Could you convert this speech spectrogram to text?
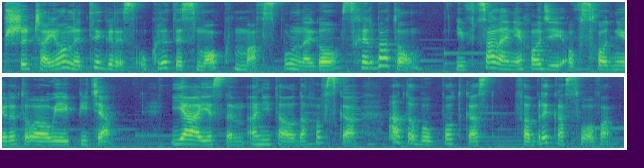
Przyczajony tygrys, ukryty smok ma wspólnego z herbatą. I wcale nie chodzi o wschodni rytuał jej picia. Ja jestem Anita Odachowska, a to był podcast Fabryka Słowa.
